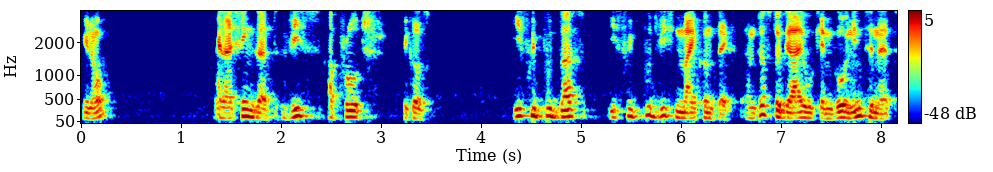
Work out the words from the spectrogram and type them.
you know. And I think that this approach, because if we put that, if we put this in my context, I'm just a guy who can go on internet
